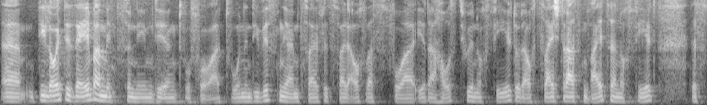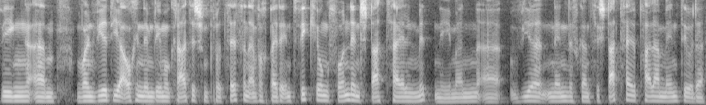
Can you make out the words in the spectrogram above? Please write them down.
äh, die Leute selber mitzunehmen, die irgendwo vor Ort wohnen. Die wissen ja im Zweifelsfall auch, was vor ihrer Haustür noch fehlt oder auch zwei Straßen weiter noch fehlt. Deswegen ähm, wollen wir die auch in dem demokratischen Prozess und einfach bei der Entwicklung von den Stadtteilen mitnehmen. Äh, wir nennen das Ganze Stadtteilparlamente oder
